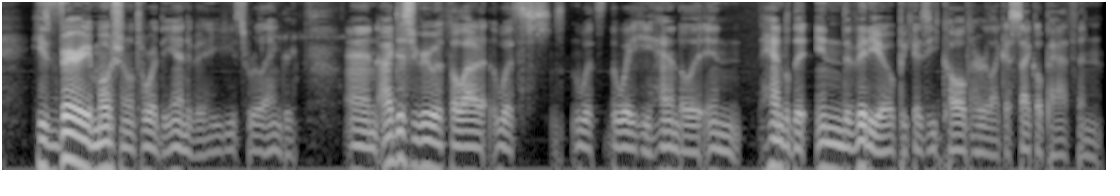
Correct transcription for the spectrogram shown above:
he's very emotional toward the end of it. He gets real angry and I disagree with a lot of, with with the way he handled it in handled it in the video because he called her like a psychopath and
